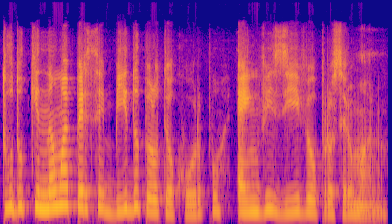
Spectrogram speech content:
tudo que não é percebido pelo teu corpo é invisível para o ser humano.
